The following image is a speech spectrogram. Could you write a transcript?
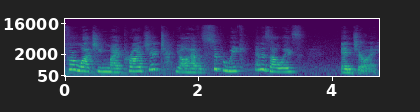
for watching my project. Y'all have a super week, and as always, enjoy.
